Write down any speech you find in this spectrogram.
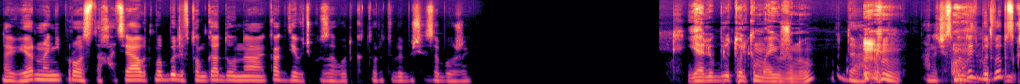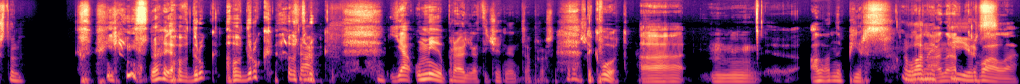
наверное, непросто. Хотя вот мы были в том году на... Как девочку зовут, которую ты любишь, забыл же. Я люблю только мою жену. Да. Она что, смотреть будет выпуск, что ли? Я не знаю, а вдруг, а вдруг, а вдруг. Я умею правильно отвечать на этот вопрос. Хорошо. Так вот, а, Алана Пирс. Алана она Пирс. открывала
